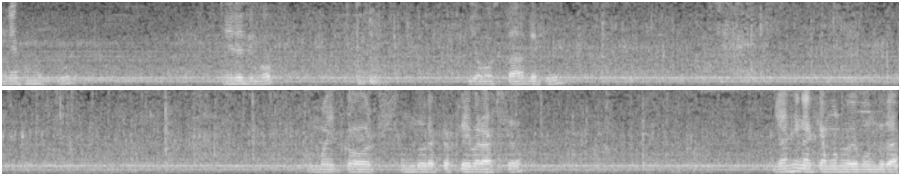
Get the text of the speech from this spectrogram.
আমি এখন একটু নেড়ে দিব। কি অবস্থা দেখি। মাই গড সুন্দর একটা ফ্লেভার আসছে। জানি না কেমন হবে বন্ধুরা।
